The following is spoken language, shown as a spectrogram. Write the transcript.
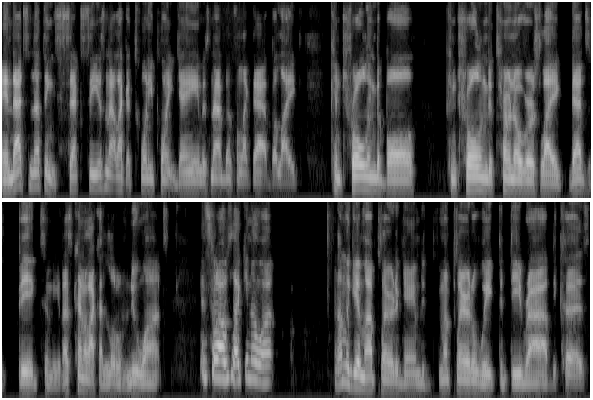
And that's nothing sexy. It's not like a 20 point game. It's not nothing like that. But like controlling the ball, controlling the turnovers, like that's big to me. That's kind of like a little nuance. And so I was like, you know what? I'm gonna give my player of the game, my player of the week, to D Rob because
